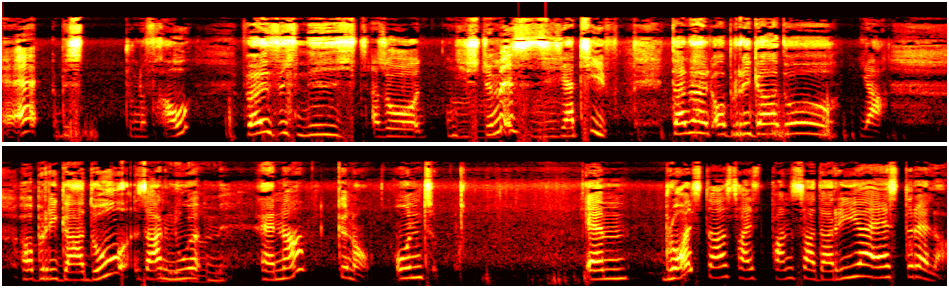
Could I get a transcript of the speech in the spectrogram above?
äh, bist du eine Frau? Weiß ich nicht. Also, die Stimme ist sehr tief. Dann halt Obrigado. Ja. Obrigado sagen nur Männer. Genau. Und ähm, Brawl Stars heißt Panzadaria Estrella.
